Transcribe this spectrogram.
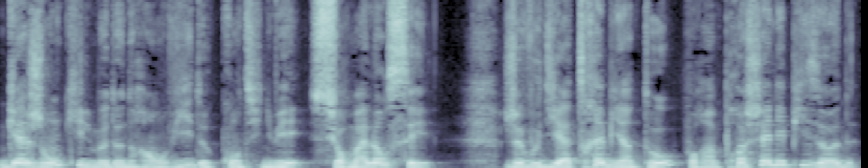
gageons qu'il me donnera envie de continuer sur ma lancée. Je vous dis à très bientôt pour un prochain épisode.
